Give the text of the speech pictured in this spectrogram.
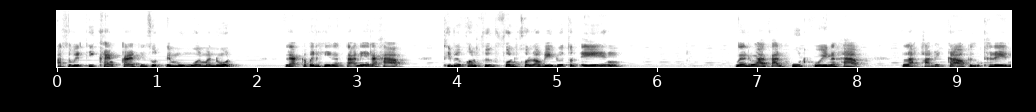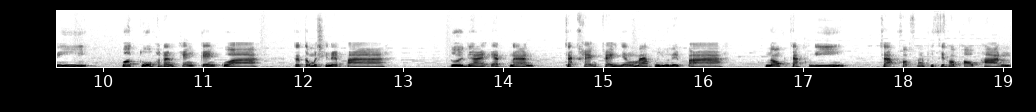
อัศวินที่แข็งแกร่งที่สุดในหมู่มวลมนุษย์ และก็เป็นที่นักตานี่แหละครับ ที่เป็นคนฝึกฝนคนเหล่านี้ด้วยตนเอง ในระหว่างการพูดคุยนะครับลาพัทได้กล่าวถึงเทรนี่ว่าตัวพนันแข็งแกร่งกว่า แต่ต้องไม่ใช่ในป่าโดยไดแอดนั้นจะแข็งแกร่งอย่างมากเมื่ออยู่ในป่านอกจากนี้จากความสร้างพิเศษของเผ่าพันธุ์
